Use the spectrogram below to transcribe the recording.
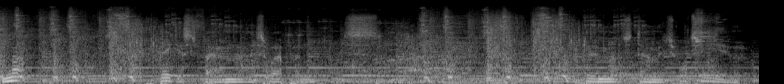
I'm not biggest fan of this weapon. It's not doing much damage. What are you?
